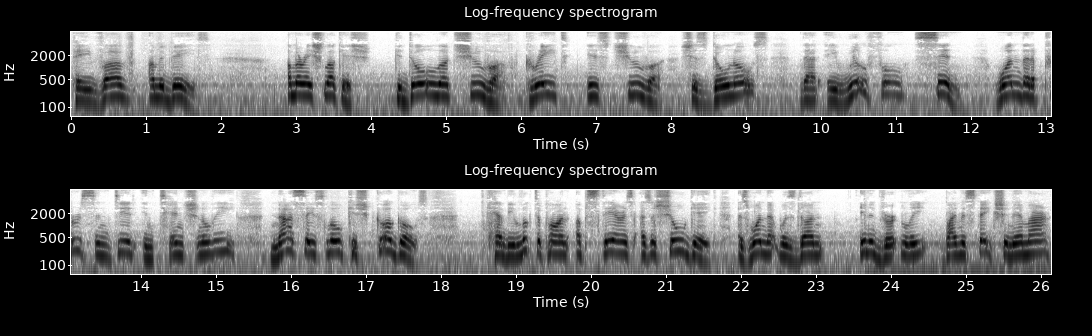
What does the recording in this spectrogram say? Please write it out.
Pevav Amidbeis, Amaresh Lakish, Gedola Tshuva, great is Tshuva, Shizdonos, that a willful sin, one that a person did intentionally, Nases lo kishkogos, can be looked upon upstairs as a shogeg, as one that was done inadvertently by mistake. Shenemar,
